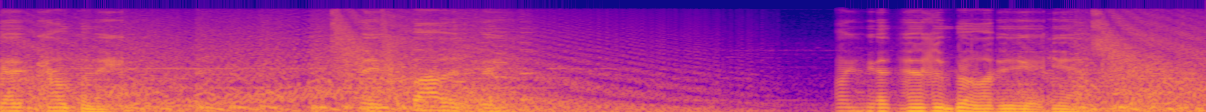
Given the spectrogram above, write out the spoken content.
got company. They spotted me. I get visibility again.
